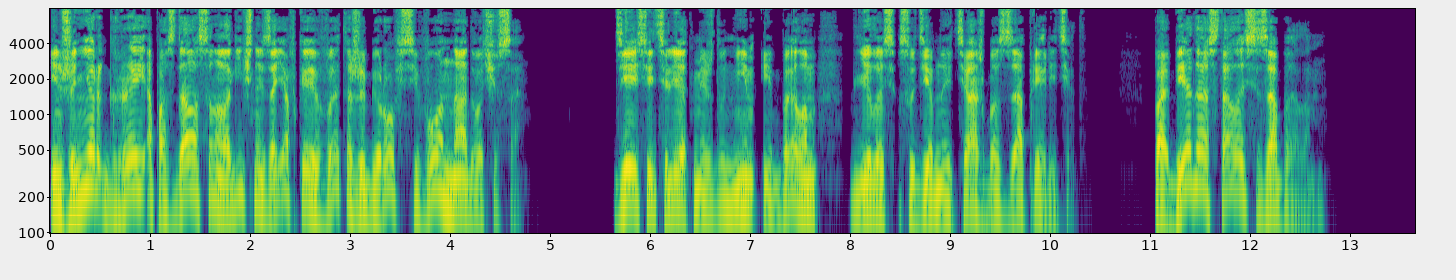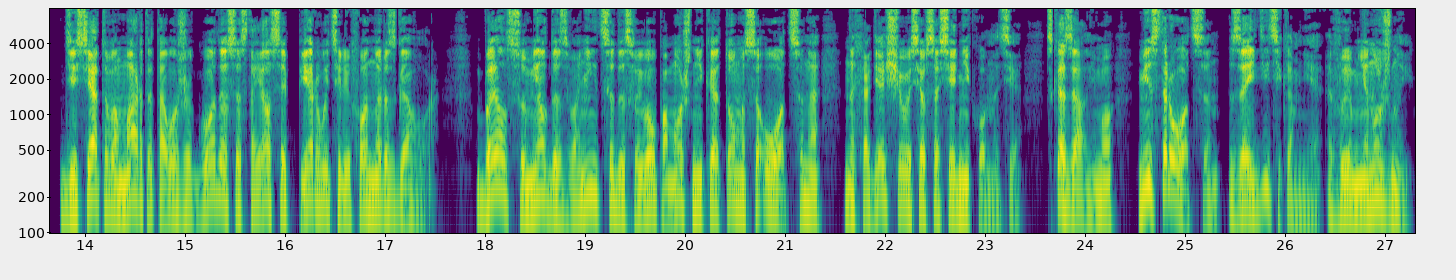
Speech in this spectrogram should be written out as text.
Инженер Грей опоздал с аналогичной заявкой в это же бюро всего на два часа. Десять лет между ним и Беллом длилась судебная тяжба за приоритет. Победа осталась за Беллом. 10 марта того же года состоялся первый телефонный разговор. Белл сумел дозвониться до своего помощника Томаса Уотсона, находящегося в соседней комнате. Сказал ему, «Мистер Уотсон, зайдите ко мне, вы мне нужны».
